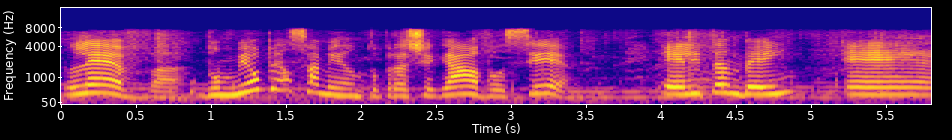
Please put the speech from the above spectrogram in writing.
leva do meu pensamento para chegar a você, ele também é,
